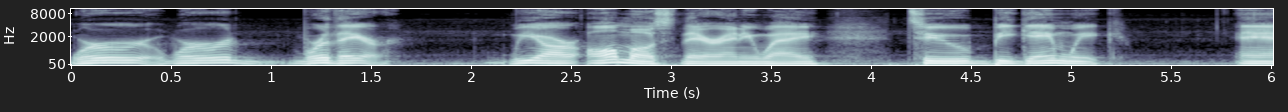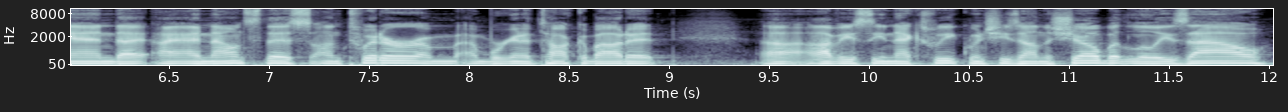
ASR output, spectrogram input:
we're we're we're there. We are almost there anyway to be game week. And I, I announced this on Twitter. and we're going to talk about it uh, obviously next week when she's on the show. But Lily Zhao,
